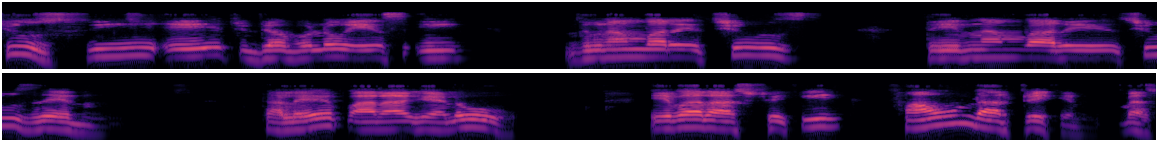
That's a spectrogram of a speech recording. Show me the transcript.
Choose C H double S E দু নম্বরে চুজ তিন নম্বরে চুজেন তাহলে পারা গেল। এবার আসছে কি? ফাউন্ড আর টেকেন ব্যাস।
